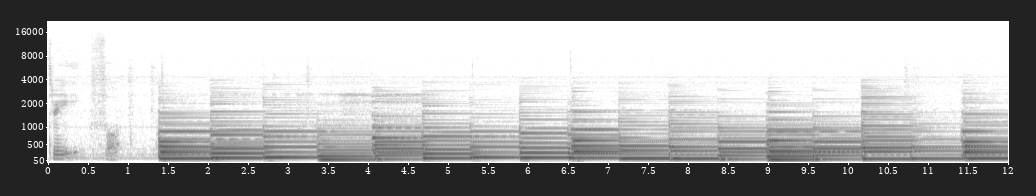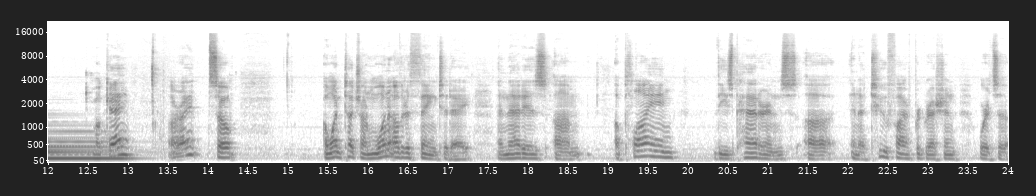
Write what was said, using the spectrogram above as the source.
three, four. Okay, all right, so I want to touch on one other thing today, and that is um, applying these patterns uh, in a 2-5 progression where it's a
